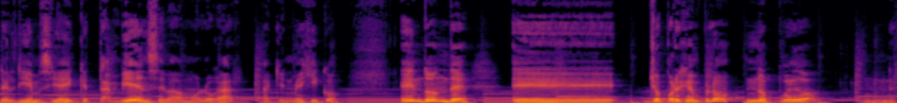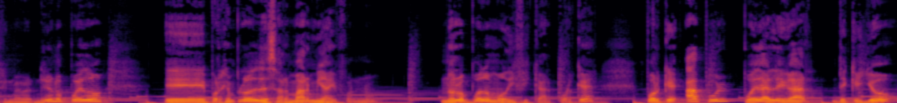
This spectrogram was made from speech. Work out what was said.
del DMCA que también se va a homologar aquí en México, en donde eh, yo, por ejemplo, no puedo, yo no puedo, eh, por ejemplo, desarmar mi iPhone, ¿no? No lo puedo modificar. ¿Por qué? Porque Apple puede alegar de que yo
